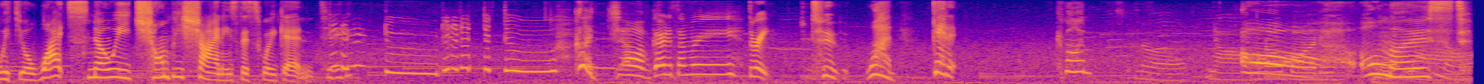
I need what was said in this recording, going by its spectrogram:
with your white, snowy, chompy shinies this weekend. Good job. Go to summary. Three, two, one. Get it. Come on. No. No. Oh, almost.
